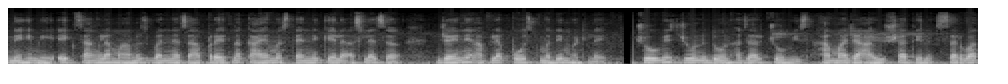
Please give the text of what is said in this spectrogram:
नेहमी एक चांगला माणूस बनण्याचा प्रयत्न कायमच त्यांनी केला असल्याचं जयने आपल्या पोस्टमध्ये म्हटलंय. चोवीस जून दोन हजार चोवीस हा माझ्या आयुष्यातील सर्वात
